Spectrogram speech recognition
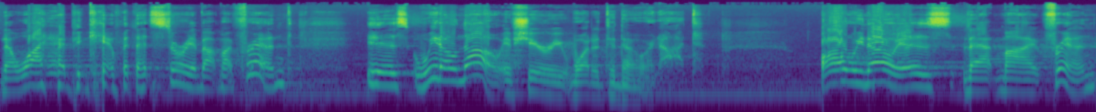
Now, why I began with that story about my friend is we don't know if Sherry wanted to know or not. All we know is that my friend,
